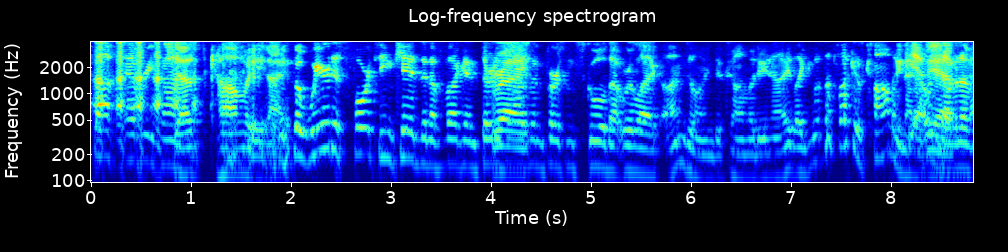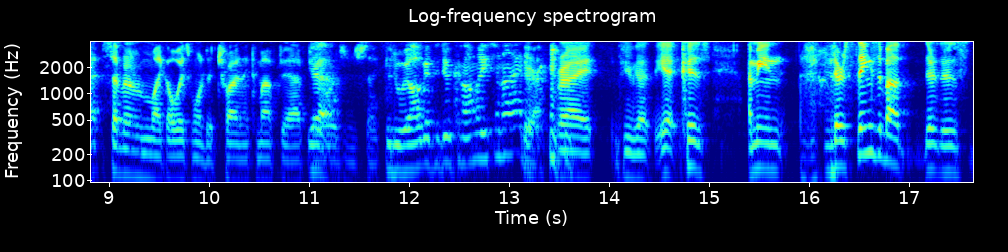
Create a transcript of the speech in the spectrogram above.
sucked every time. Just comedy It's night. the weirdest 14 kids in a fucking 30,000 person school that were like, I'm going to comedy night. Like, what the fuck is comedy night? Yeah, I was seven of seven of them like always wanted to try and they come up to you afterwards and just like, So do we all get to do comedy tonight? Or? right. If you got yeah, because I mean, there's things about there, there's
